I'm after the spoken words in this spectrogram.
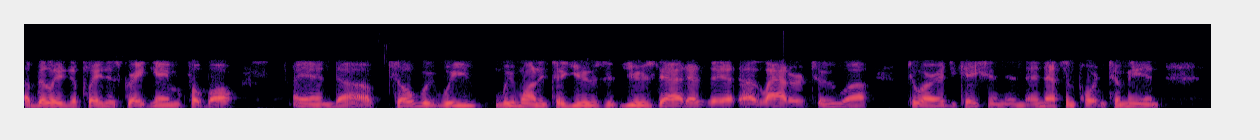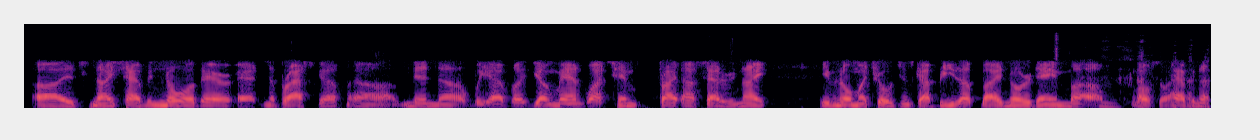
ability to play this great game of football, and uh, so we, we we wanted to use use that as a, a ladder to uh, to our education, and, and that's important to me. And uh, it's nice having Noah there at Nebraska. Uh, and uh, we have a young man watch him Friday, uh, Saturday night, even though my Trojans got beat up by Notre Dame. Uh, also having a,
